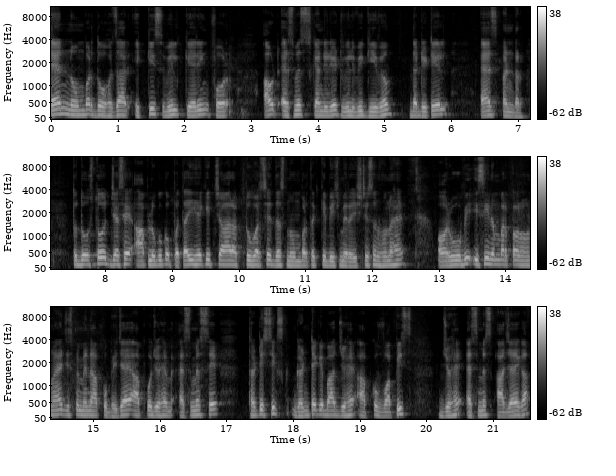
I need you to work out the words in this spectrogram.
ten November 2021 will caring for out SMS candidate will be given the detail as under. तो दोस्तों, जैसे आप लोगों को पता ही है कि चार अक्टूबर से दस नवंबर तक के बीच में रजिस्ट्रेशन होना है और वो भी इसी नंबर पर होना है जिसमें मैंने आपको भेजा है। आपको जो है एसएमएस से थर्टी सिक्स घंटे के बाद जो है आपको वापस जो है एसएमएस आ जाएगा।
